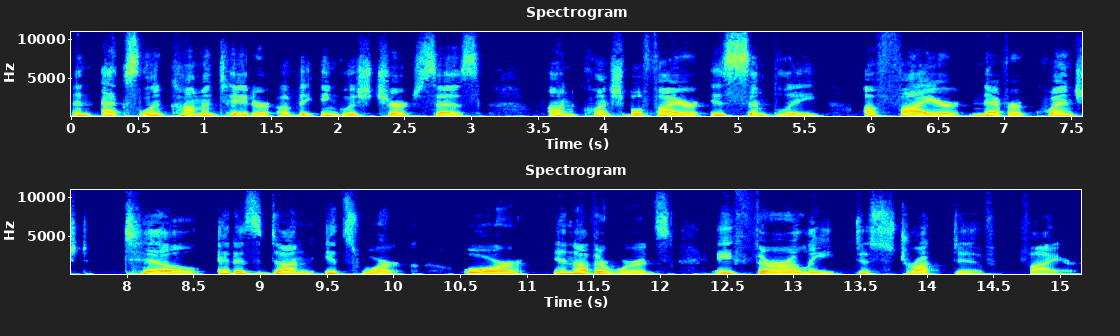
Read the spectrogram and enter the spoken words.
an excellent commentator of the English church, says, unquenchable fire is simply a fire never quenched till it has done its work, or, in other words, a thoroughly destructive fire.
